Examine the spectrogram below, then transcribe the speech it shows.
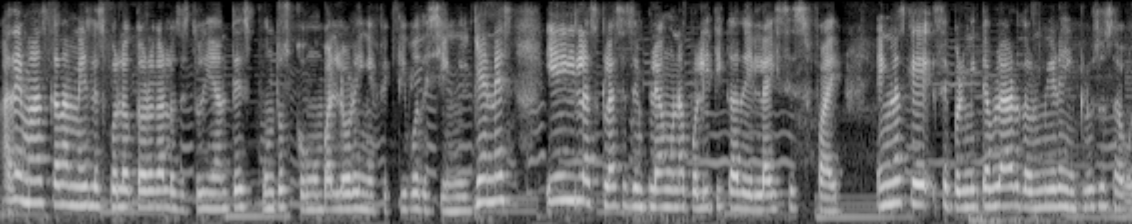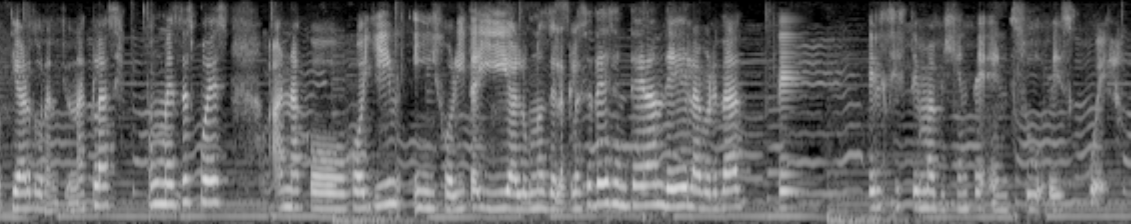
Además, cada mes la escuela otorga a los estudiantes puntos con un valor en efectivo de 100 mil yenes y las clases emplean una política de License Fire en las que se permite hablar, dormir e incluso sabotear durante una clase. Un mes después, Anako Hoji y Jorita y alumnos de la clase D se enteran de la verdad del sistema vigente en su escuela.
